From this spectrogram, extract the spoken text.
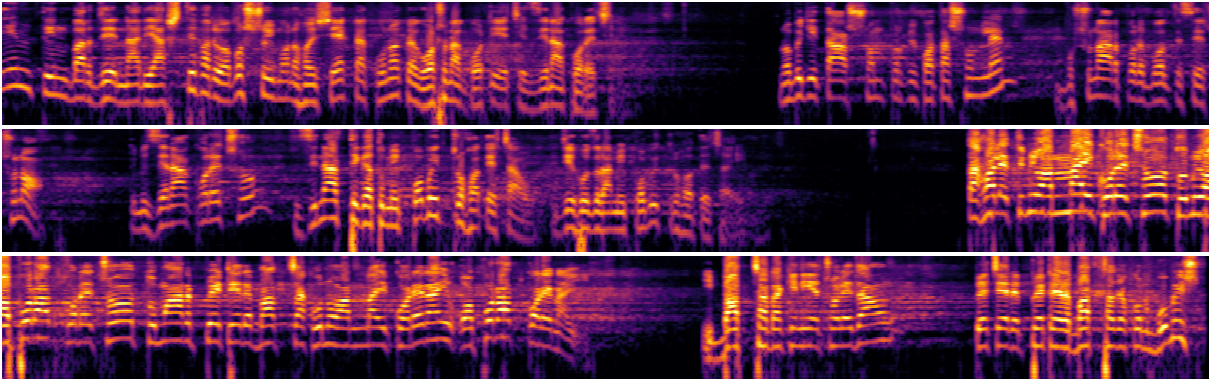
তিন, তিনবার যে নারী আসতে পারে, অবশ্যই মনে হয় সে একটা, কোনো একটা ঘটনা ঘটিয়েছে, জিনা করেছে। নবীজি তার সম্পর্কে কথা শুনলেন, শোনার পরে বলতেছে, শুনো তুমি জেনা করেছ, জিনার থেকে তুমি পবিত্র হতে চাও, যে হুজুর আমি পবিত্র হতে চাই। তাহলে তুমি অন্যায় করেছ, তুমি অপরাধ করেছ, তোমার পেটের বাচ্চা কোনো অন্যায় করে নাই, অপরাধ করে নাই। এই বাচ্চাটাকে নিয়ে চলে যাও। পেটের পেটের বাচ্চা যখন ভূমিষ্ঠ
